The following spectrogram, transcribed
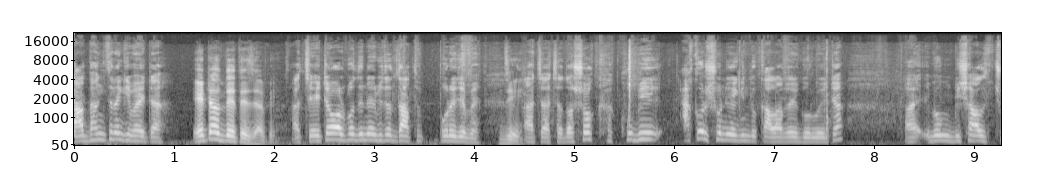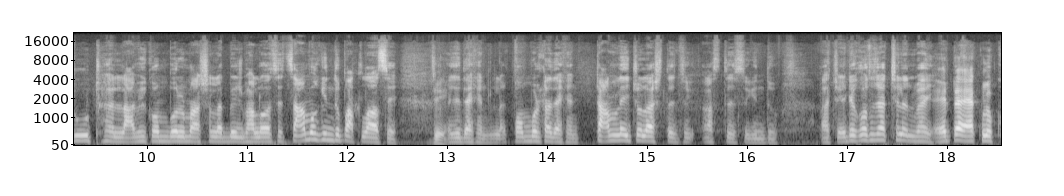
দাঁত ভাঙছে নাকি ভাইটা এটাও দিতে যাবে। আচ্ছা এটা অল্প দিনের ভিতর দাঁত পড়ে যাবে। জি। আচ্ছা আচ্ছা দর্শক খুবই আকর্ষণীয় কিন্তু কালারের গরু এটা। এবং বিশাল চুট লাভি কম্বল মাসাল্লাহ বেশ ভালো আছে। চামও কিন্তু পাতলা আছে। এই যে দেখেন কম্বলটা দেখেন টানলেই চলে আসতে আসতেছে কিন্তু। আচ্ছা এটা কত যাচ্ছিলেন ভাই? এটা এক লক্ষ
